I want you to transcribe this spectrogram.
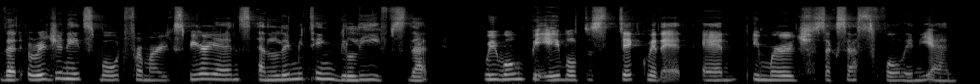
that originates both from our experience and limiting beliefs that we won't be able to stick with it and emerge successful in the end.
